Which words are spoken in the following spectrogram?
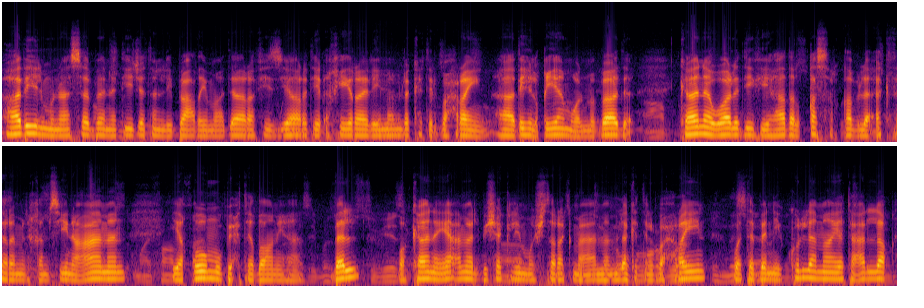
هذه المناسبة نتيجة لبعض ما دار في زيارتي الأخيرة لمملكة البحرين. هذه القيم والمبادئ. كان والدي في هذا القصر قبل أكثر من خمسين عاما يقوم باحتضانها. بل وكان يعمل بشكل مشترك مع مملكة البحرين وتبني كل ما يتعلق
